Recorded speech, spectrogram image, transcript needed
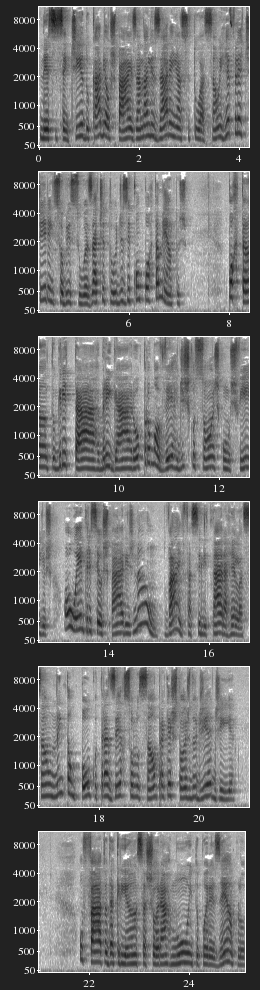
Nesse sentido, cabe aos pais analisarem a situação e refletirem sobre suas atitudes e comportamentos. Portanto, gritar, brigar ou promover discussões com os filhos ou entre seus pares não vai facilitar a relação nem tampouco trazer solução para questões do dia a dia. O fato da criança chorar muito, por exemplo,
